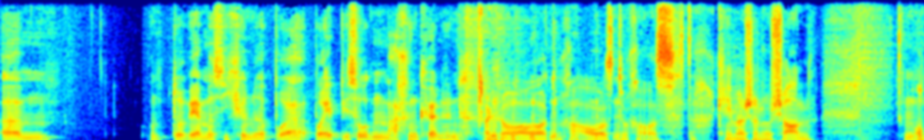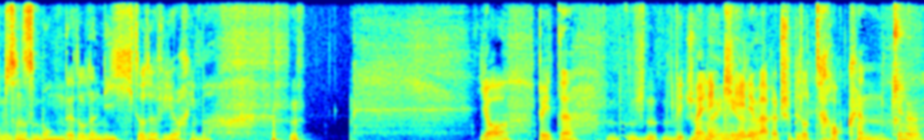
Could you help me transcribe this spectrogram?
Ähm, und da werden wir sicher nur ein paar, paar Episoden machen können. Ja, durchaus, durchaus. Da können wir schon noch schauen, ob es uns mundet oder nicht oder wie auch immer. ja, Peter, Schon meine eine, Kehle oder? war jetzt schon ein bisschen trocken. Genau.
